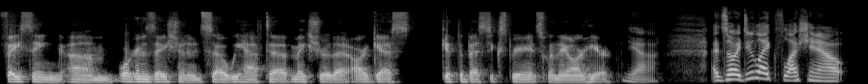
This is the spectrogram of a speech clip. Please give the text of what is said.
facing um, organization, and so we have to make sure that our guests get the best experience when they are here. Yeah. And so I do like flushing out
